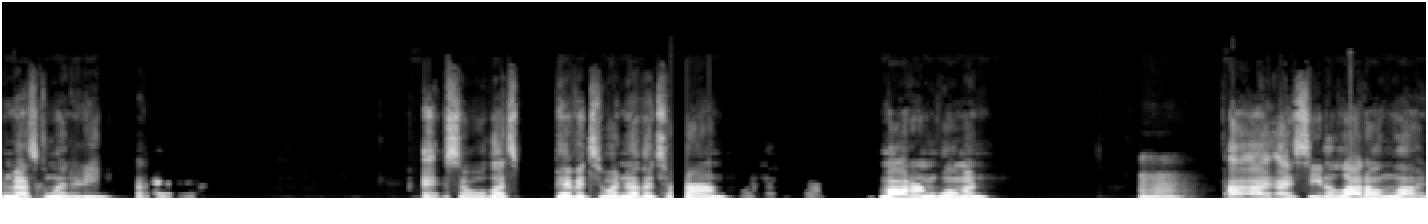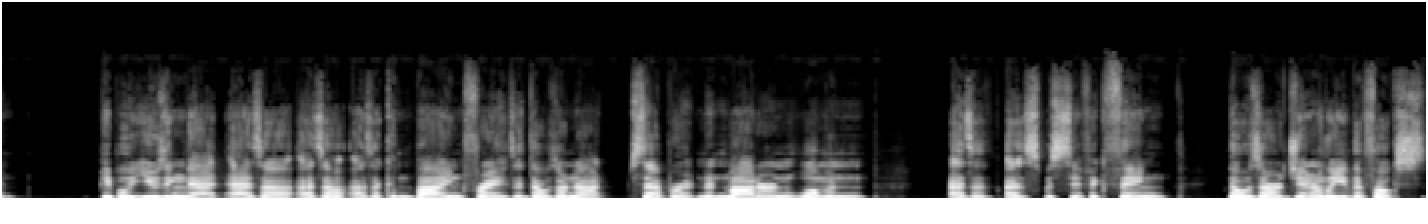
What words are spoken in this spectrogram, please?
and masculinity. Okay. Eh, so let's pivot to another term, modern woman. Mm-hmm. I, I see it a lot online. People using that as a as a as a combined phrase that those are not separate. And that modern woman as a, a specific thing. Those are generally the folks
